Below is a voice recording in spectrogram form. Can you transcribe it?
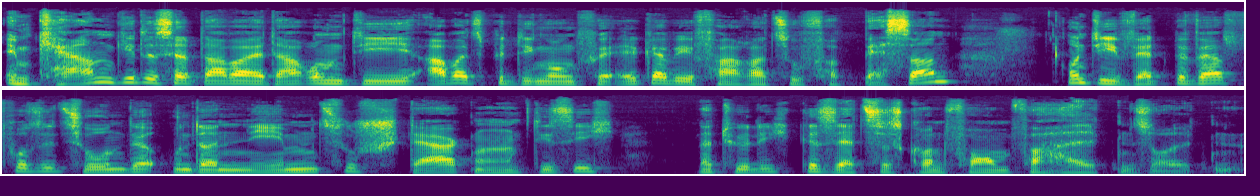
Im Kern geht es ja dabei darum, die Arbeitsbedingungen für Lkw-Fahrer zu verbessern und die Wettbewerbsposition der Unternehmen zu stärken, die sich natürlich gesetzeskonform verhalten sollten.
